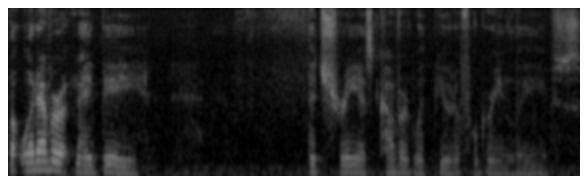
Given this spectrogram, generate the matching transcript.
But whatever it may be, the tree is covered with beautiful green leaves.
